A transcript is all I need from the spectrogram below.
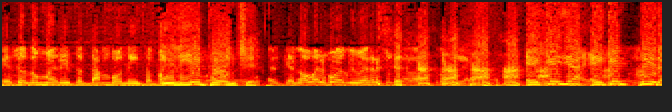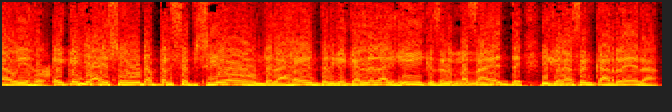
esos numeritos tan bonitos. Y 10 ponches. El que no ve el juego y ve el resultado. Es que ya, es que, mira viejo, es que ya eso es una percepción de la gente, de que, que él le dan hit, que se le pasa a gente y que le hacen carrera.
